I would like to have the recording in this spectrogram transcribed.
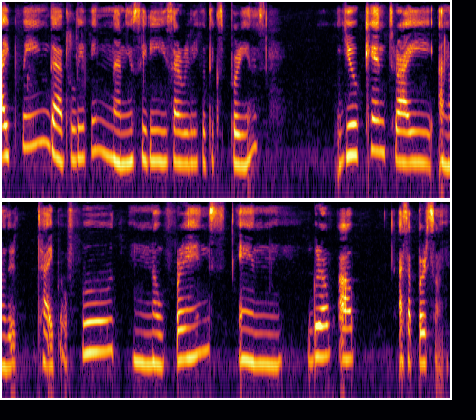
I think that living in a new city is a really good experience. You can try another type of food, know friends, and grow up as a person.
